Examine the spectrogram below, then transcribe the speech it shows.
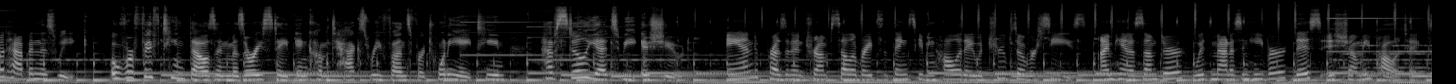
what happened this week. Over 15,000 Missouri state income tax refunds for 2018 have still yet to be issued. And President Trump celebrates the Thanksgiving holiday with troops overseas. I'm Hannah Sumter with Madison Heaver. This is Show Me Politics.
